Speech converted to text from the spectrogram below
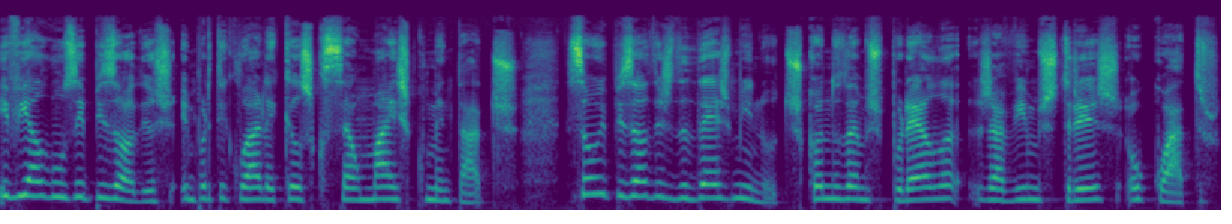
E vi alguns episódios, em particular aqueles que são mais comentados. São episódios de 10 minutos. Quando damos por ela, já vimos 3 ou 4.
